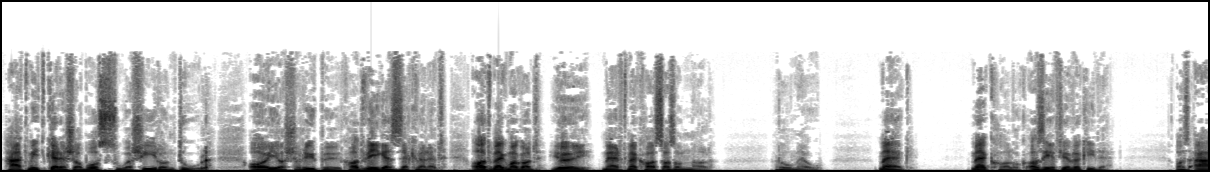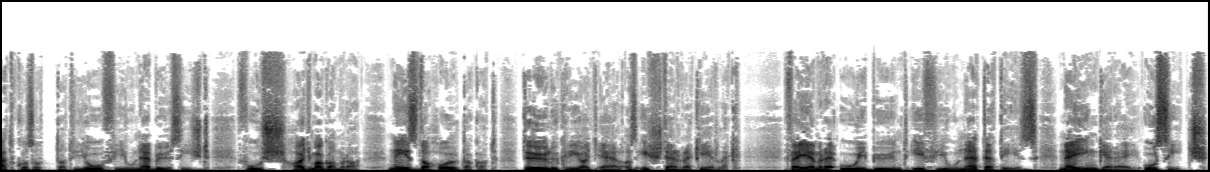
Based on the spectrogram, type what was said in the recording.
Hát mit keres a bosszú a síron túl? Aljas rüpők, hadd végezzek veled! Add meg magad, jöjj, mert meghalsz azonnal! Rómeó. Meg, meghalok, azért jövök ide. Az átkozottat, jó fiú, ne bőszítsd, fuss, hagy magamra, nézd a holtakat, tőlük riadj el, az Istenre kérlek. Fejemre új bűnt, ifjú, ne tetézz, ne ingerej, uszíts,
